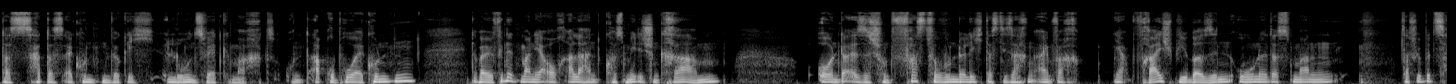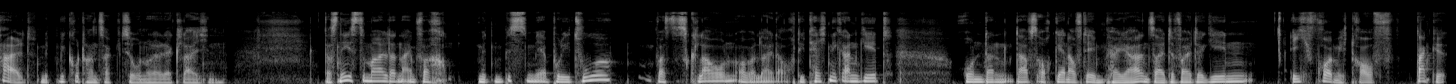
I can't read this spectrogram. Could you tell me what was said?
Das hat das Erkunden wirklich lohnenswert gemacht. Und apropos Erkunden, dabei findet man ja auch allerhand kosmetischen Kram. Und da ist es schon fast verwunderlich, dass die Sachen einfach ja, freispielbar sind, ohne dass man dafür bezahlt mit Mikrotransaktionen oder dergleichen. Das nächste Mal dann einfach mit ein bisschen mehr Politur, was das Klauen, aber leider auch die Technik angeht. Und dann darf es auch gerne auf der imperialen Seite weitergehen. Ich freue mich drauf. Danke,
